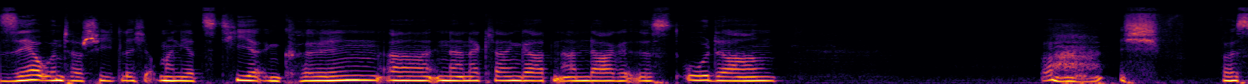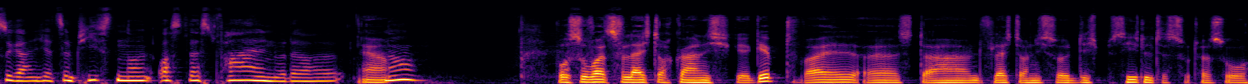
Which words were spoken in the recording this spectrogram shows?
sehr unterschiedlich, ob man jetzt hier in Köln äh, in einer Kleingartenanlage ist oder äh, ich weiß gar nicht, jetzt im tiefsten Ostwestfalen oder ja. ne? wo es sowas vielleicht auch gar nicht gibt, weil äh, es da vielleicht auch nicht so dicht besiedelt ist oder so.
